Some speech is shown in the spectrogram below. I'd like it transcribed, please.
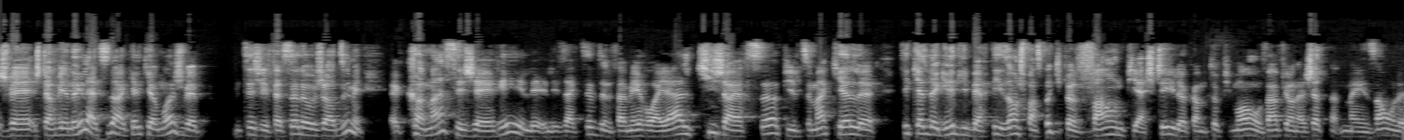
je vais, je te reviendrai là-dessus dans quelques mois. Je vais tu sais, j'ai fait ça là aujourd'hui, mais euh, comment c'est géré les, actifs d'une famille royale? Qui gère ça? Puis ultimement, quel, quel degré de liberté ils ont? Je pense pas qu'ils peuvent vendre puis acheter là, comme toi puis moi, on vend puis on achète notre maison. Là,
